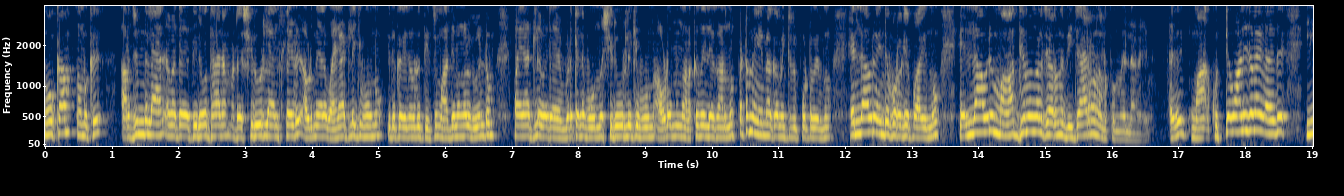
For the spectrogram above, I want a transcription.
നോക്കാം നമുക്ക് അർജുന്റെ ലാൻ മറ്റേ തിരോധാനം മറ്റേ ഷിരൂർ ലാൻഡ് സ്ലൈഡ് അവിടുന്ന് നേരെ വയനാട്ടിലേക്ക് പോകുന്നു. ഇത് കഴിഞ്ഞുകൊണ്ട് തിരിച്ച് മാധ്യമങ്ങൾ വീണ്ടും വയനാട്ടിൽ മറ്റേ ഇവിടെ തന്നെ പോകുന്നു ഷിരൂരിലേക്ക് പോകുന്നു. അവിടെ ഒന്നും നടക്കുന്നില്ല കാണുന്നു. പെട്ടെന്ന് നിയമ കമ്മിറ്റി റിപ്പോർട്ട് വരുന്നു. എല്ലാവരും അതിന്റെ പുറകെ പായുന്നു. എല്ലാവരും മാധ്യമങ്ങൾ ചേർന്ന് വിചാരണ നടത്തുന്നു എല്ലാവരും. അതായത് കുറ്റവാളികളെ അതായത് ഈ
